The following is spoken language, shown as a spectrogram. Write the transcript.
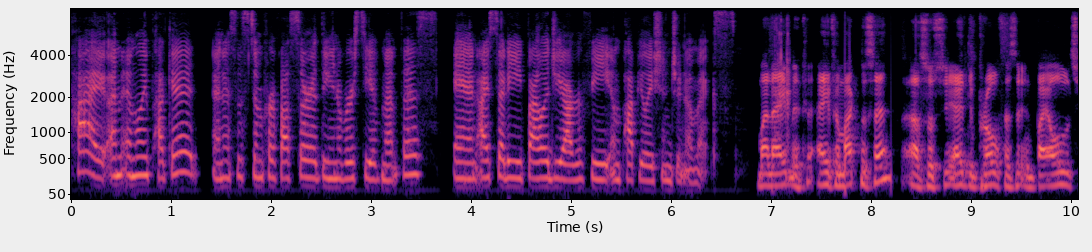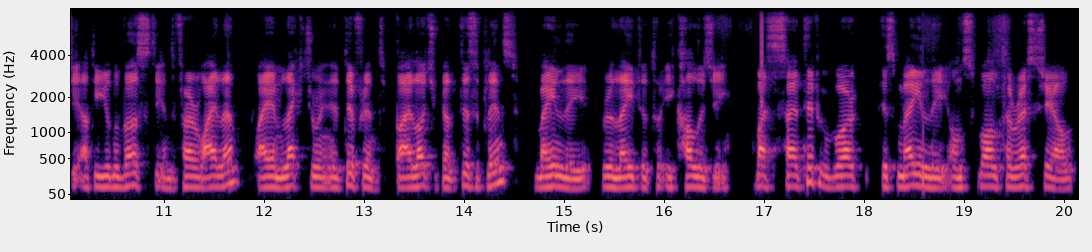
Hi, I'm Emily Puckett, an assistant professor at the University of Memphis, and I study phylogeography and population genomics. My name is Eva Magnussen, associate professor in biology at the University in the Faroe Islands. I am lecturing in different biological disciplines, mainly related to ecology. My scientific work is mainly on small terrestrial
